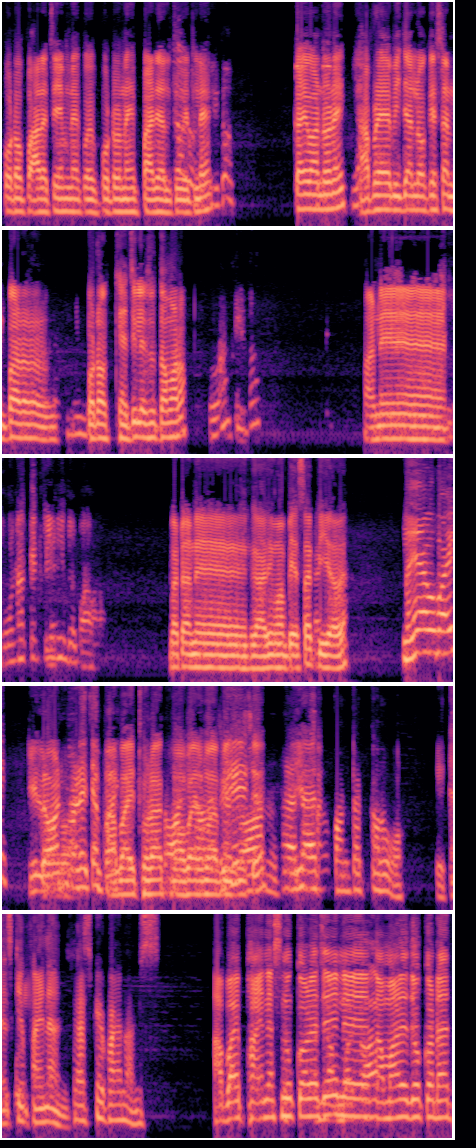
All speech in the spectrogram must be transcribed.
ફોટો પાડે છે એમને કોઈ ફોટો નહીં પાડેલ તું એટલે કઈ વાંધો નહીં. આપણે બીજા લોકેશન પર ફોટો ખેંચી લઈશું તમારો. અને બધાને ગાડીમાં બેસાડી હવે. નહીં આવો ભાઈ. એ લોન મળે છે ભાઈ. ભાઈ થોડાક મોબાઈલમાં બિઝી છે. કોન્ટેક્ટ કરો. એસકે ફાઇનાન્સ એસકે ફાઇનાન્સ આ ભાઈ ફાઇનાન્સનું કરે છે ને તમારે જો કદાચ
